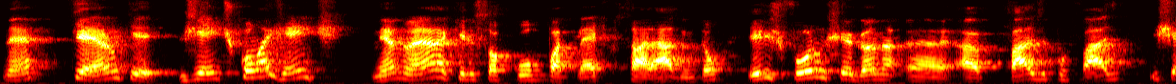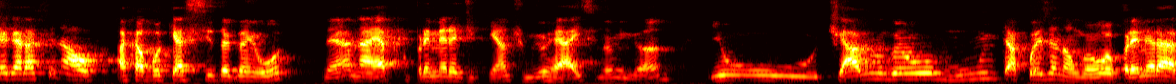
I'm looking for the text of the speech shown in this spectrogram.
né? Que eram o quê? Gente como a gente. Né? Não era aquele só corpo atlético sarado. Então, eles foram chegando a, a, a fase por fase e chegaram à final. Acabou que a Cida ganhou, né? Na época o prêmio era de 500 mil reais, se não me engano. E o Thiago não ganhou muita coisa, não. Ganhou, o prêmio era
